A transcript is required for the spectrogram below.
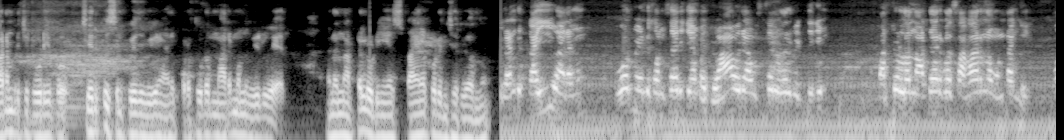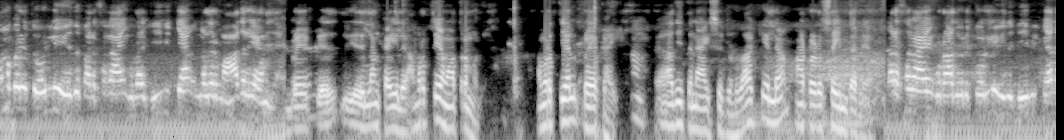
വടം പിടിച്ചിട്ട് ഓടിയപ്പോൾ ചെരുപ്പ് സ്ലിപ്പ് ചെയ്ത് വീണാണ്. പുറത്തൂടെ മരം വന്ന് വീഴുകയായിരുന്നു. അങ്ങനെ നട്ടലൊടിഞ്ഞ് സ്പൈനൽ കോഡ് ഇഞ്ചുറി വന്നു. രണ്ട് കൈ അനങ്ങും ഓർമ്മയുണ്ട് സംസാരിക്കാൻ പറ്റും. ആ ഒരു അവസ്ഥയിലുള്ള ഒരു വ്യക്തിക്കും മറ്റുള്ള നാട്ടുകാർക്കുള്ള സഹകരണം ഉണ്ടെങ്കിൽ നമുക്കൊരു തൊഴിൽ ചെയ്ത് പരസഹായം കൂടാതെ ജീവിക്കാം എന്നുള്ളൊരു മാതൃകയാണ് ബ്രേക്ക് ഇതെല്ലാം കയ്യിൽ അമർത്തിയാൽ മാത്രം മതി. അമർത്തിയാൽ ബ്രേക്കായി. അതിൽ തന്നെ ആക്സിഡന്റ് ഉണ്ട്. ബാക്കിയെല്ലാം ആട്ടോയുടെ സെയിം തന്നെയാണ്. പരസഹായം കൂടാതെ ഒരു തൊഴിൽ ഇത് ജീവിക്കാൻ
